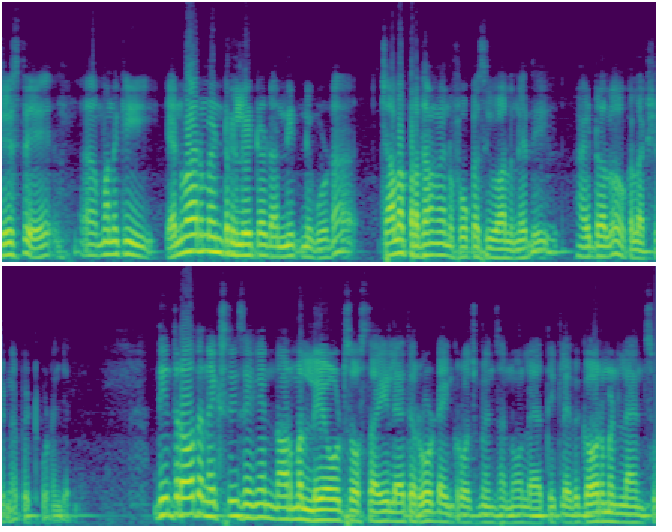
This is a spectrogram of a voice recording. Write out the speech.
చేస్తే uh, మనకి ఎన్వైర్న్మెంట్ రిలేటెడ్ అన్నిటిని కూడా చాలా ప్రధానమైన ఫోకస్ ఇవ్వాలనేది హైడ్రాలో ఒక లక్ష్యంగా పెట్టుకోవడం జరిగింది. దీని తర్వాత next is again normal layouts వస్తాయి లేకపోతే రోడ్ ఎంక్రోచ్మెంట్స్ అనో లేకపోతే ఇట్లయితే గవర్నమెంట్ ల్యాండ్స్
